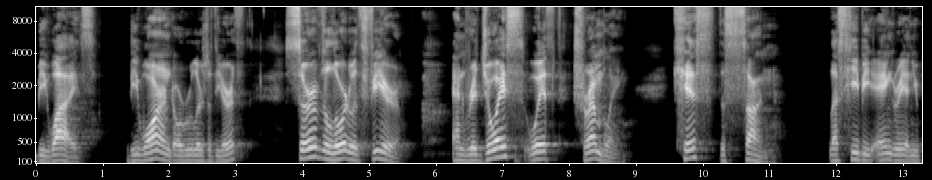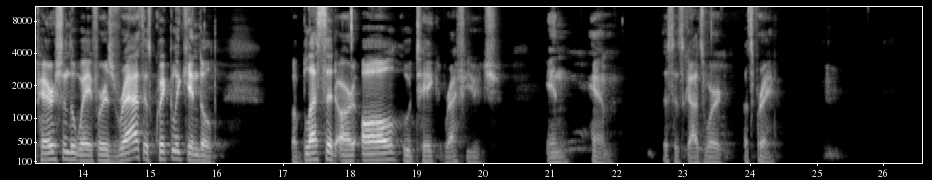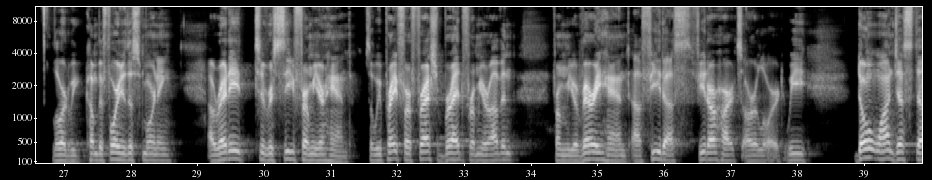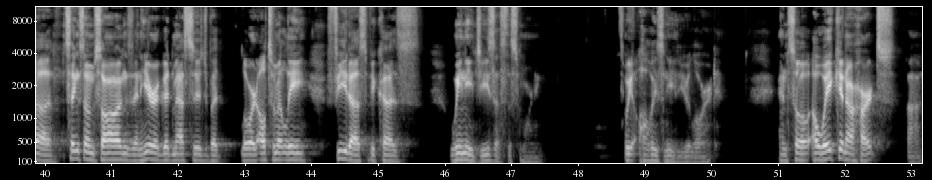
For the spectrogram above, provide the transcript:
be wise. Be warned, O rulers of the earth. Serve the Lord with fear and rejoice with trembling. Kiss the Son, lest he be angry and you perish in the way, for his wrath is quickly kindled. But blessed are all who take refuge in him. This is God's word. Let's pray. Lord, we come before you this morning, uh, ready to receive from your hand. So we pray for fresh bread from your oven from your very hand. Uh, feed us, feed our hearts, our Lord. We don't want just uh, sing some songs and hear a good message, but Lord, ultimately feed us because we need Jesus this morning. We always need you, Lord. And so awaken our hearts, uh,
